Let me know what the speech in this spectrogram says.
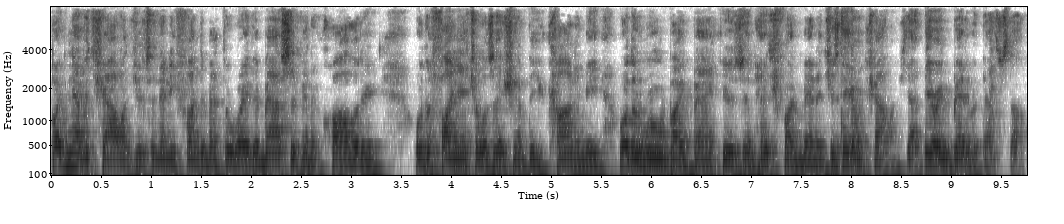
but never challenges in any fundamental way the massive inequality or the financialization of the economy or the rule by bankers and hedge fund managers. They don't challenge that. They're in bed with that stuff.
